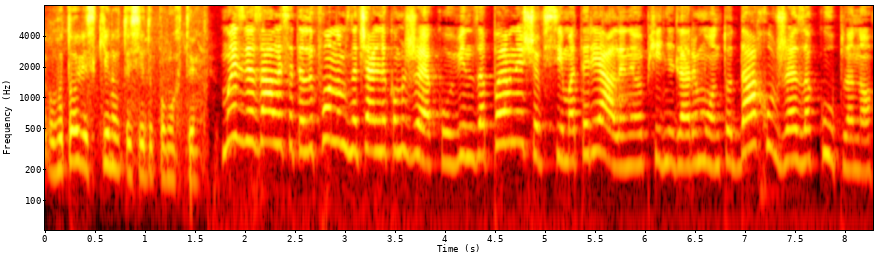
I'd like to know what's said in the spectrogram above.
готові скинутися і допомогти. Ми зв'язалися телефоном з начальником ЖЕКу. Він запевнив, що всі матеріали, необхідні для ремонту даху, вже закуплено.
